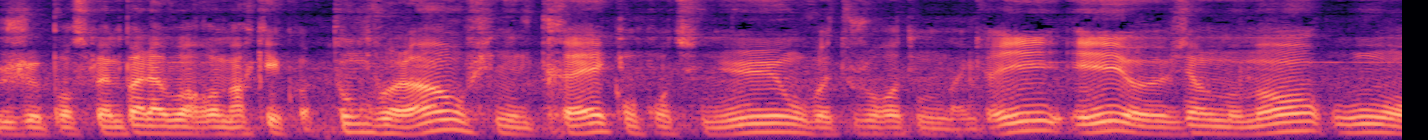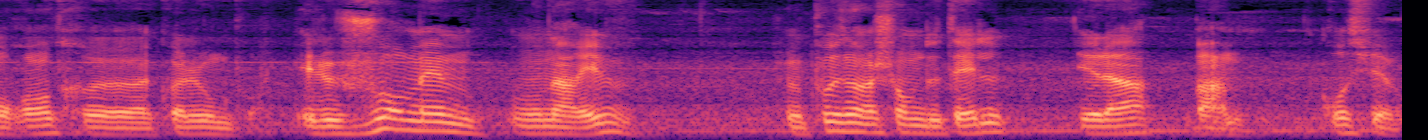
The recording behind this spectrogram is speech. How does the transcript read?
je pense même pas l'avoir remarqué, quoi. Donc voilà, on finit le trek, on continue, on voit toujours autant de dingueries. Et euh, vient le moment où on rentre euh, à Kuala Lumpur. Et le jour même où on arrive, je me pose dans la chambre d'hôtel. Et là, bam, grosse fièvre.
